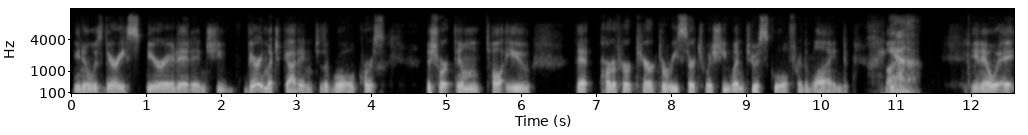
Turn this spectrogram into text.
you know was very spirited and she very much got into the role of course the short film taught you that part of her character research was she went to a school for the blind. Yeah. You know, it,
